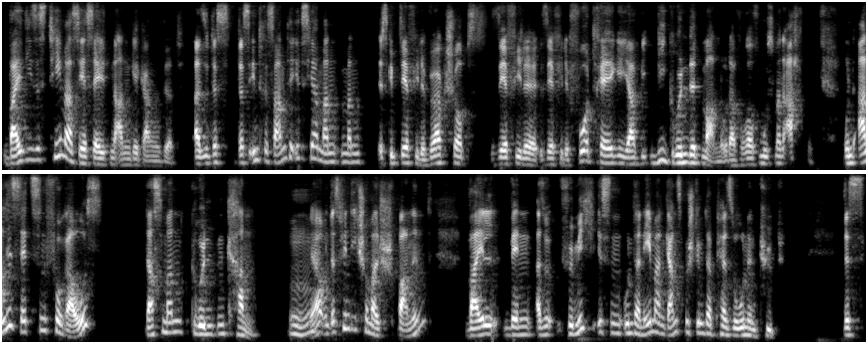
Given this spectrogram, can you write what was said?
weil dieses Thema sehr selten angegangen wird. Also das, das Interessante ist ja, man, man, es gibt sehr viele Workshops, sehr viele, sehr viele Vorträge, ja, wie, wie gründet man oder worauf muss man achten? Und alle setzen voraus, dass man gründen kann. Mhm. Ja, und das finde ich schon mal spannend, weil wenn, also für mich ist ein Unternehmer ein ganz bestimmter Personentyp. Das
